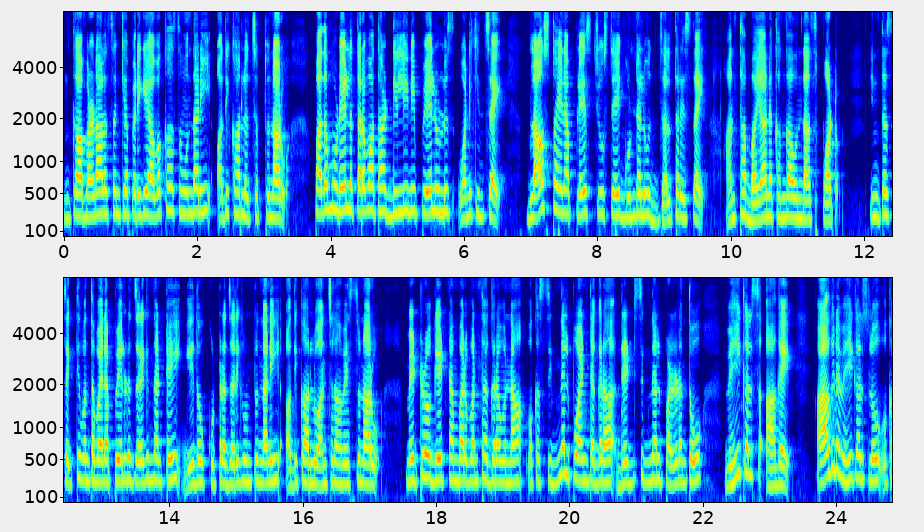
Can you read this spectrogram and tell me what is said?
ఇంకా మరణాల సంఖ్య పెరిగే అవకాశం ఉందని అధికారులు చెప్తున్నారు. పదమూడేళ్ళ తర్వాత ఢిల్లీని పేలుళ్ళు వణికించాయి. బ్లాస్ట్ అయిన ప్లేస్ చూస్తే గుండెలు జలతరిస్తాయి. అంత భయానకంగా ఉందా స్పాట్. ఇంత శక్తివంతమైన పేలుడు జరిగిందంటే ఏదో కుట్ర జరిగి ఉంటుందని అధికారులు అంచనా వేస్తున్నారు. మెట్రో గేట్ నంబర్ వన్ దగ్గర ఉన్న ఒక సిగ్నల్ పాయింట్ దగ్గర రెడ్ సిగ్నల్ పడడంతో వెహికల్స్ ఆగాయి. ఆగిన వెహికల్స్లో ఒక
